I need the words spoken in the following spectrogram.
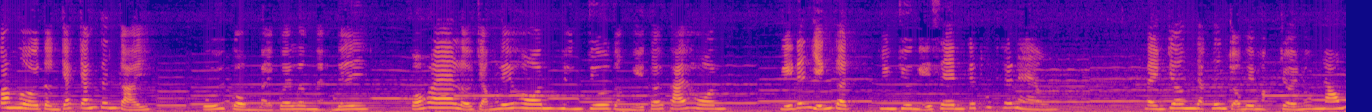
con người từng chắc chắn tin cậy, cuối cùng lại quay lưng mà đi. Phổ Hoa lựa chọn ly hôn nhưng chưa từng nghĩ tới phái hôn, nghĩ đến diễn kịch nhưng chưa nghĩ xem kết thúc thế nào. Bàn chân đặt lên chỗ bị mặt trời nung nóng,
